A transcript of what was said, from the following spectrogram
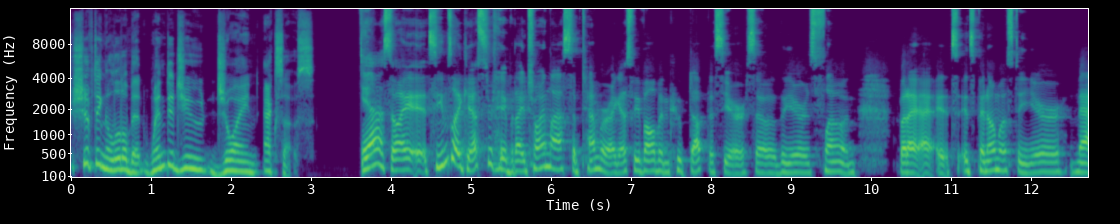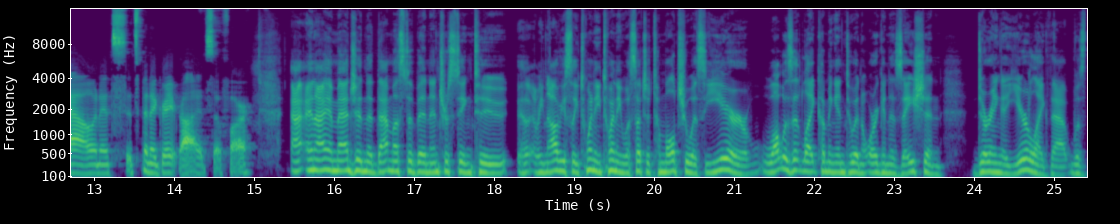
shifting a little bit, when did you join Exos? Yeah, so I it seems like yesterday, but I joined last September. I guess we've all been cooped up this year, so the year has flown but I, I, it's it's been almost a year now, and it's it's been a great ride so far. And I imagine that that must have been interesting to. I mean, obviously, 2020 was such a tumultuous year. What was it like coming into an organization during a year like that? Was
